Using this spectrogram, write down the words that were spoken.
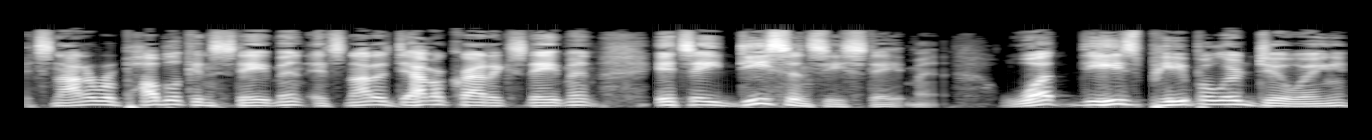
It's not a Republican statement, it's not a Democratic statement, it's a decency statement. What these people are doing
